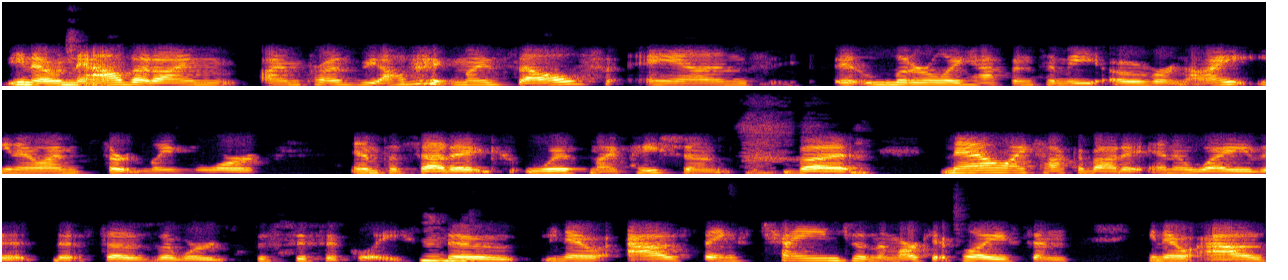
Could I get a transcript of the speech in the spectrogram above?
You know now that i'm i'm presbyopic myself and it literally happened to me overnight you know i'm certainly more empathetic with my patients but now i talk about it in a way that that says the word specifically mm-hmm. so you know as things change in the marketplace and you know as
